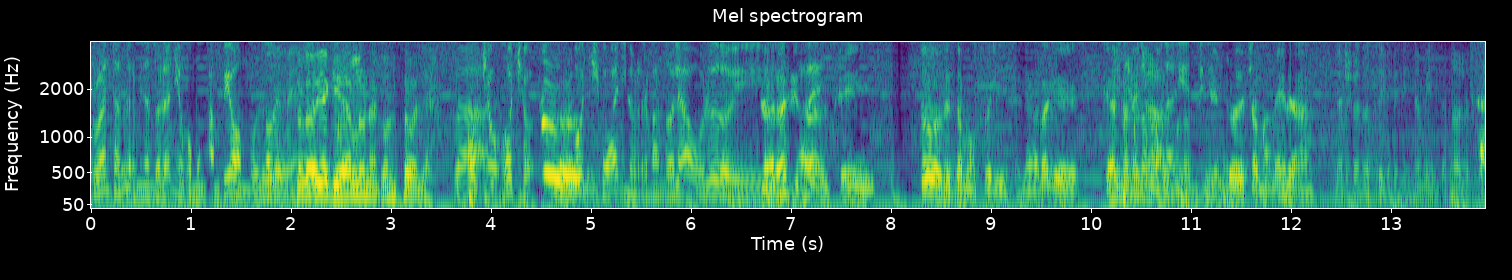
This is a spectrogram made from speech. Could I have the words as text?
Rubén está terminando el año como un campeón, boludo. Obviamente. Solo había que darle una consola. Claro. Ocho, ocho, ocho años remándola, boludo. Y La verdad que todos, estamos felices. La verdad que, que hayan no hecho reconocimiento de esta manera. No, yo no estoy feliz, no mientas, no lo estoy.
